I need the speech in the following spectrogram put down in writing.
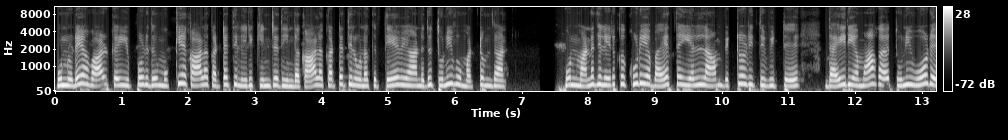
உன்னுடைய வாழ்க்கை இப்பொழுது முக்கிய காலகட்டத்தில் இருக்கின்றது. இந்த காலகட்டத்தில் உனக்கு தேவையானது துணிவு மட்டும்தான். உன் மனதில் இருக்கக்கூடிய பயத்தை எல்லாம் விட்டொழித்து விட்டு தைரியமாக துணிவோடு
